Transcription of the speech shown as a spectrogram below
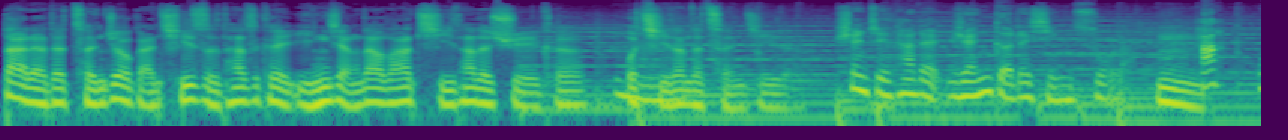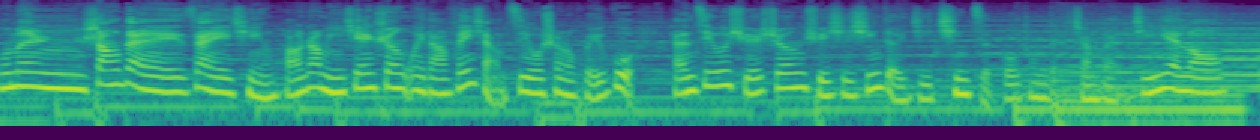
带来的成就感，其实它是可以影响到他其他的学科或其他的成绩的，甚至他的人格的形塑了。嗯，好，我们稍待再请黄兆明先生为大家分享自由生的回顾，谈自由学生学习心得以及亲子沟通的相关经验喽。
